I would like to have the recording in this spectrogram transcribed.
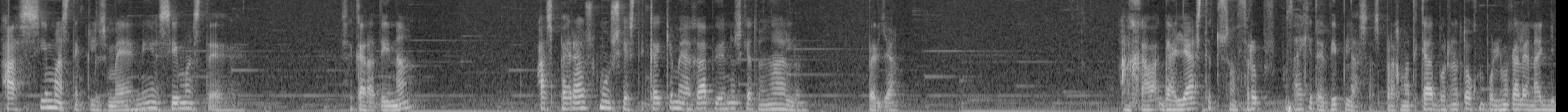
Ας είμαστε κλεισμένοι, ας είμαστε σε καραντίνα, ας περάσουμε ουσιαστικά και με αγάπη ο ένας για τον άλλον, παιδιά αγκαλιάστε τους ανθρώπους που θα έχετε δίπλα σας. Πραγματικά μπορεί να το έχουν πολύ μεγάλη ανάγκη.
